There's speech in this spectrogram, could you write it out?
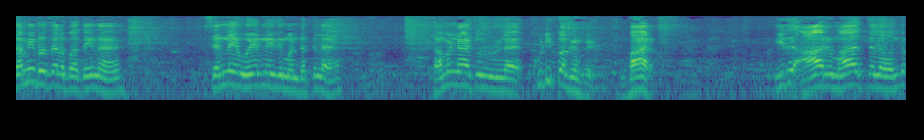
சமீபத்தில் பார்த்தீங்கன்னா சென்னை உயர்நீதிமன்றத்தில் தமிழ்நாட்டில் உள்ள குடிப்பகங்கள் பார். இது ஆறு மாதத்துல வந்து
